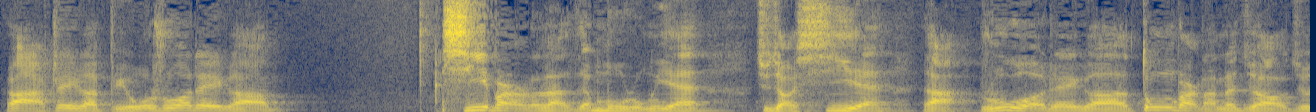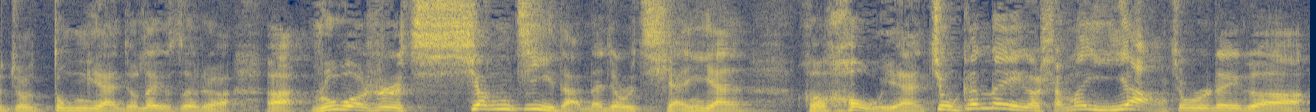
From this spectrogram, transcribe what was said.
啊？这个比如说这个西边的叫慕容燕，就叫西燕啊。如果这个东边的，那叫就就东燕，就类似这啊。如果是相继的，那就是前燕和后燕，就跟那个什么一样，就是这个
